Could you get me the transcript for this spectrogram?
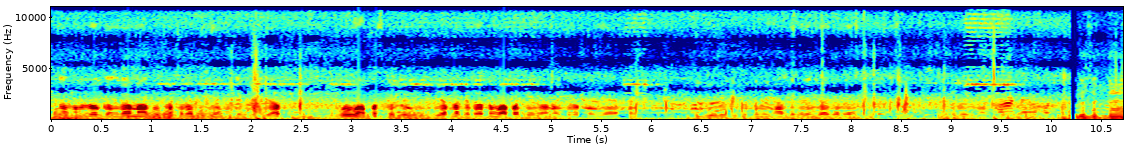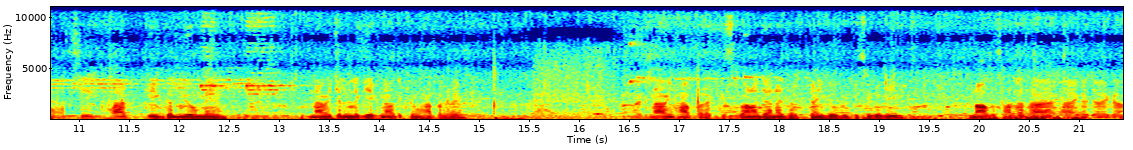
तो हम लोग गंगा माँ को कचरा दिए हैं देख लीजिए आप। वो वापस कर दे रही हैं ये अपना कचरा तुम वापस ले लो, हमें ज़रूरत नहीं है। ये देखिए तो तुम यहाँ देख रहे एंजॉय कर रहे हैं। हैं। देख सकते हैं, अच्छी घाट की गलियों में नावें चलने लगी। एक नाव देखिए, वहाँ पर है। एक नाव यहाँ पर है। किसी को आना जाना इधर कहीं को भी, किसी को भी। नाव के साथ आएगा, जाएगा।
